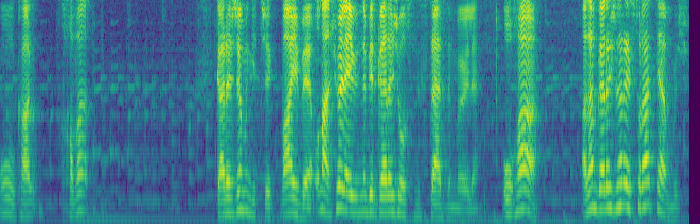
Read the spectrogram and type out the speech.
o kar hava garaja mı gidecek? Vay be. Ulan şöyle evimde bir garaj olsun isterdim böyle. Oha. Adam garajına restoran yapmış.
